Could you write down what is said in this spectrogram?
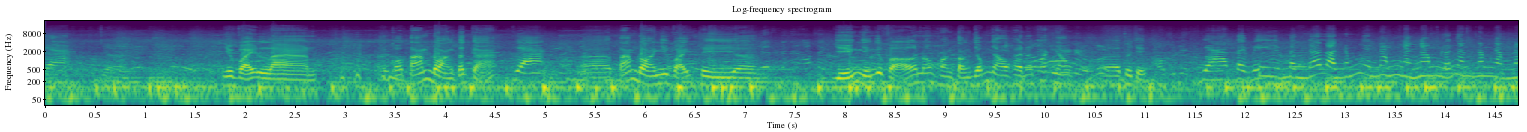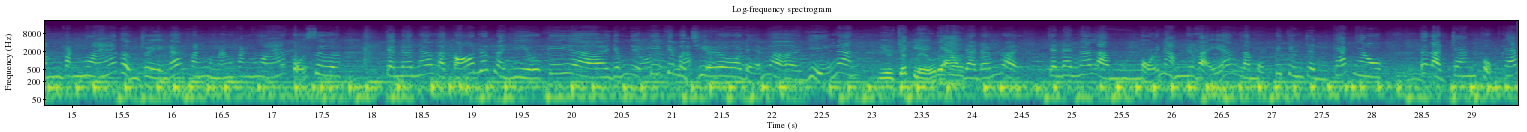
Dạ. Yeah. Dạ. Yeah. Như vậy là à, có 8 đoàn tất cả. Dạ. À, 8 đoàn như vậy thì à, diễn những cái vở nó hoàn toàn giống nhau hay nó khác nhau? À, thưa chị? Dạ, tại vì mình đó là giống như 5.000 năm lẫn 5.000 năm văn hóa thần truyền đó, văn văn văn hóa cổ xưa. Cho nên đó là có rất là nhiều cái uh, giống như cái cái material để mà diễn đó anh. Nhiều chất liệu đó dạ, dạ đúng rồi. Cho nên nó là mỗi năm như vậy á, là một cái chương trình khác nhau tức là trang phục khác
